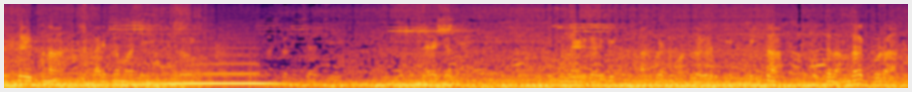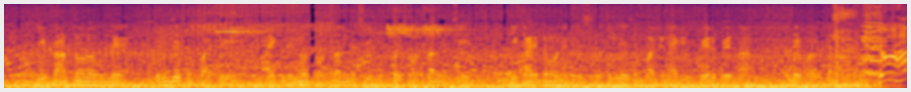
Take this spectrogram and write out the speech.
పెద్ద ఎత్తున ఈ కార్యక్రమాన్ని నిర్వహించి ఇన్ఛార్జి డైరెక్టర్ నాయుడు గారికి కార్పొరేటర్ మంత్రుల గారికి మిగతా పెద్దలందరికీ కూడా ఈ ప్రాంతంలో ఉండే తెలుగుదేశం పార్టీ నాయకులు ఎన్నో సంవత్సరాల నుంచి ముప్పై సంవత్సరాల నుంచి ఈ కార్యక్రమం నిర్వహిస్తున్న తెలుగుదేశం పార్టీ నాయకులు పేరు పేరున హృదయపూర్వక ధన్యవాదాలు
